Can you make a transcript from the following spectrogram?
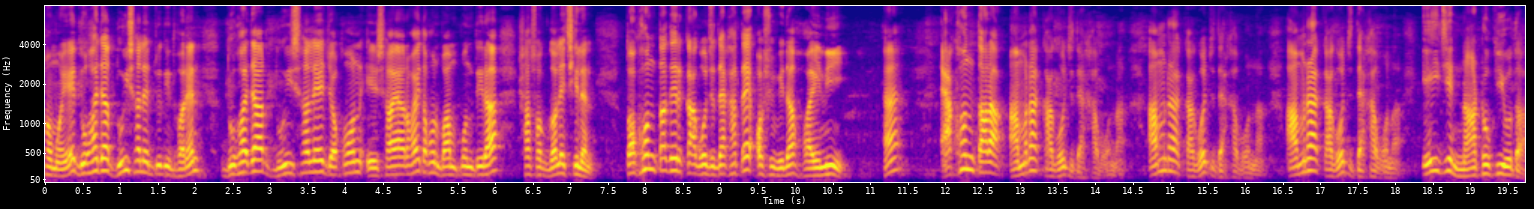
সময়ে দু হাজার দুই সালের যদি ধরেন দু হাজার দুই সালে যখন এসআইআর হয়, তখন বামপন্থীরা শাসক দলে ছিলেন। তখন তাদের কাগজ দেখাতে অসুবিধা হয়নি। হ্যাঁ? এখন তারা, আমরা কাগজ দেখাবো না, আমরা কাগজ দেখাবো না, আমরা কাগজ দেখাবো না। এই যে নাটকীয়তা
